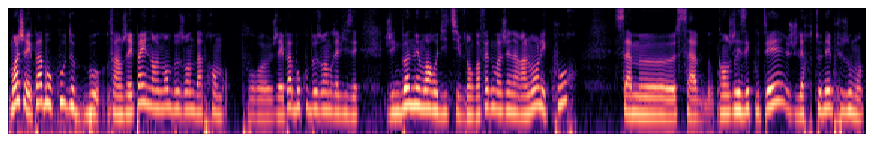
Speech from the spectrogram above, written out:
moi, j'avais pas beaucoup de, enfin, j'avais pas énormément besoin d'apprendre. Pour, euh, j'avais pas beaucoup besoin de réviser. J'ai une bonne mémoire auditive, donc en fait, moi, généralement, les cours, ça me, ça, quand je les écoutais, je les retenais plus ou moins.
